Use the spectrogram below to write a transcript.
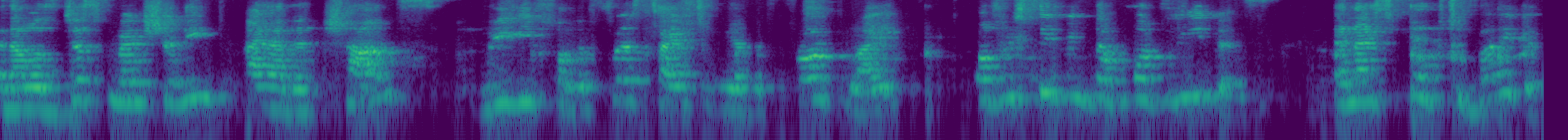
And I was just mentioning, I had a chance really for the first time to be at the front line of receiving the world leaders. And I spoke to Biden.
